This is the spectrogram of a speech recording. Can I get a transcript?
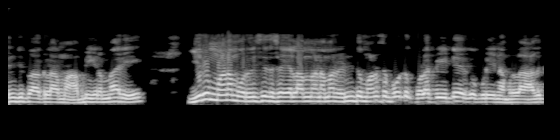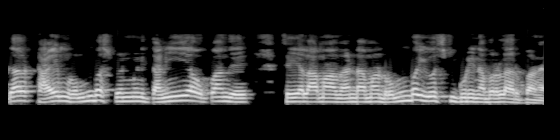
செஞ்சு பார்க்கலாமா அப்படிங்கிற மாதிரி இரு மனம் ஒரு விஷயத்த செய்யலாமா நம்ம ரெண்டு மனசை போட்டு குழப்பிக்கிட்டே இருக்கக்கூடிய நபர்களா அதுக்காக டைம் ரொம்ப ஸ்பெண்ட் பண்ணி தனியா உட்காந்து செய்யலாமா வேண்டாமான்னு ரொம்ப யோசிக்கக்கூடிய நபர்களா இருப்பாங்க.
